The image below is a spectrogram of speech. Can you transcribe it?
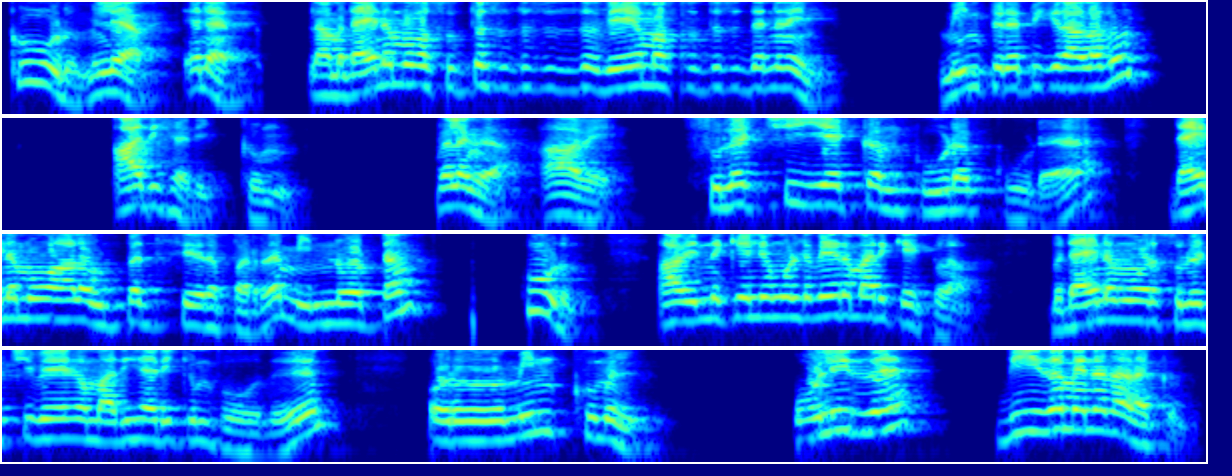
கூடும் இல்லையா? என்ன? நம்ம டைனமோ சுத்த சுத்த சுத்த வேகமா சுத்த சுத்த என்ன மின் பிறப்பிக்கிற அளவும் அதிகரிக்கும். விளங்குதா? ஆவே. சுழற்சி இயக்கம் கூட கூட டைனமோவால உற்பத்தி செய்யப்படுற மின்னோட்டம் கூடும். இந்த கேள்வி உங்கள்ட்ட வேற மாதிரி கேட்கலாம். இப்ப டைனமோட சுழற்சி வேகம் அதிகரிக்கும் போது ஒரு மின் குமிழ் ஒளிர்ற வீதம் என்ன நடக்கும்?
